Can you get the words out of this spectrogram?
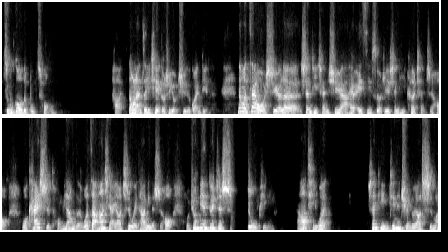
足够的补充。好，当然这一切都是有趣的观点。那么在我学了身体程序啊，还有 AC 所有这些身体课程之后，我开始同样的，我早上起来要吃维他命的时候，我就面对这十五瓶，然后提问：身体，你今天全都要吃吗？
